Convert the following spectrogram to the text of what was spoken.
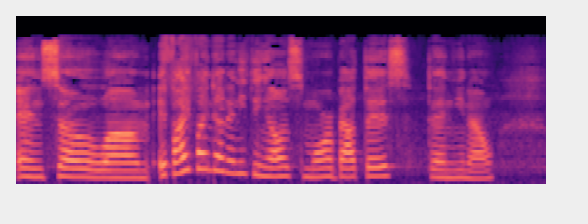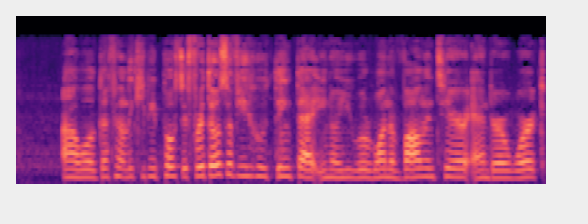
and so um, if I find out anything else more about this then you know I will definitely keep you posted for those of you who think that you know you would want to volunteer and or work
